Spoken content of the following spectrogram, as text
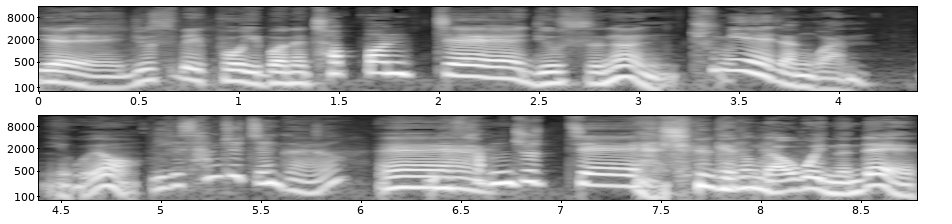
예, 뉴스빅포 이번에 첫 번째 뉴스는 추미애 장관 이고요. 이게 3주째인가요? 예, 네. 3주째 지금 계속 나오고 있는데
